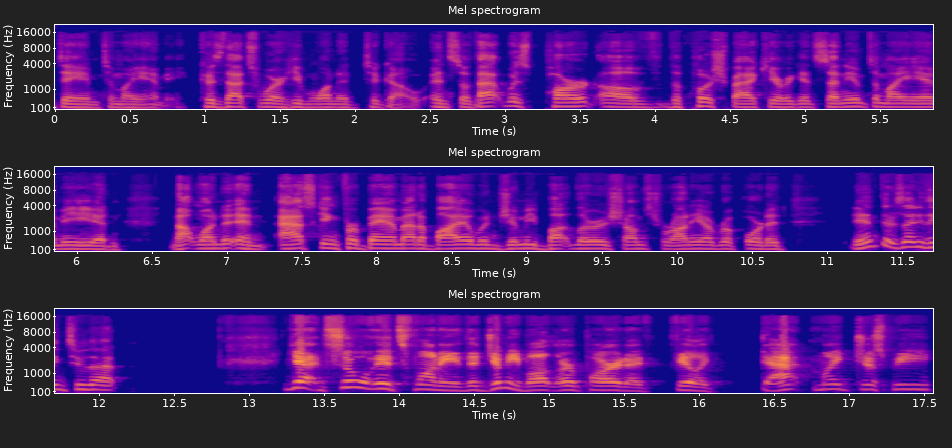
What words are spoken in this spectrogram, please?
dame to miami because that's where he wanted to go. And so that was part of the pushback here against sending him to miami and not wanting and asking for bam Adebayo and jimmy butler as shams charania reported. Do you think there's anything to that yeah, so it's funny. The Jimmy Butler part, I feel like that might just be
